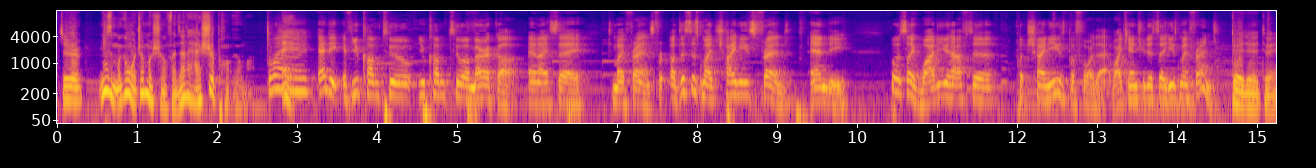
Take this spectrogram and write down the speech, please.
就是你怎么跟我这么生分？咱俩还是朋友吗？ Hey. Andy, if you come to you come to America and I say to my friends, "Oh, this is my Chinese friend, Andy." Well, it's like, why do you have to put Chinese before that? Why can't you just say he's my friend? 对对对，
